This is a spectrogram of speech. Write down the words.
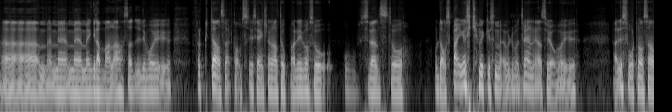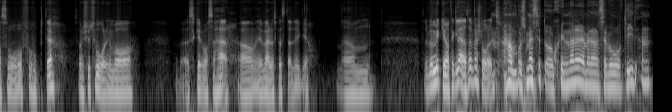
uh, med, med, med grabbarna. Så det var ju fruktansvärt konstigt egentligen alltihopa. Det var så osvenskt och, och de sprang ju lika mycket som mig och det var så jag var ju, jag hade svårt någonstans att få ihop det. Som 22-åring var, ska det vara så här? Ja, i världens bästa liga. Um, så det var mycket man fick lära sig första året. Handbollsmässigt då, skillnaden mellan Sävehof-tiden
